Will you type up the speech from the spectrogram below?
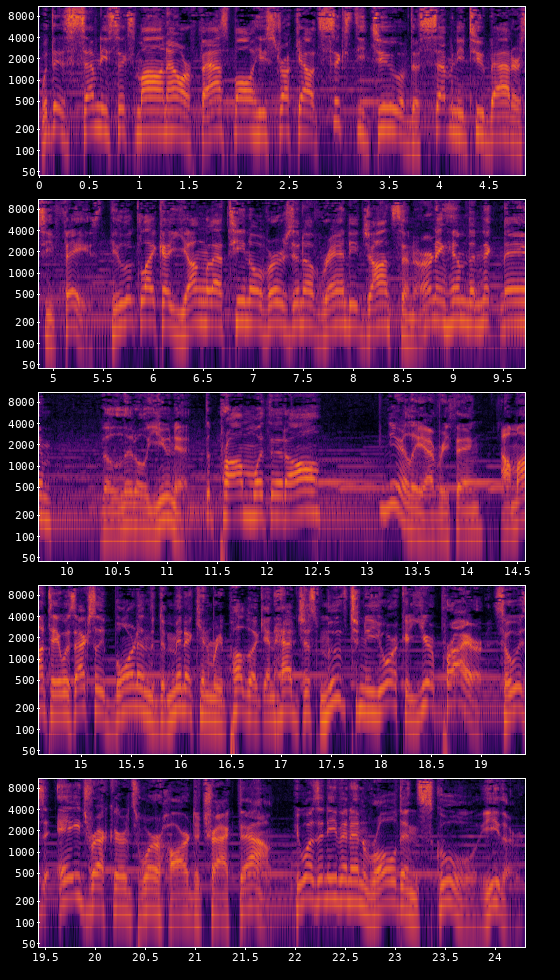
With his 76 mile an hour fastball, he struck out 62 of the 72 batters he faced. He looked like a young Latino version of Randy Johnson, earning him the nickname the Little Unit. The problem with it all? Nearly everything. Almonte was actually born in the Dominican Republic and had just moved to New York a year prior, so his age records were hard to track down. He wasn't even enrolled in school either.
